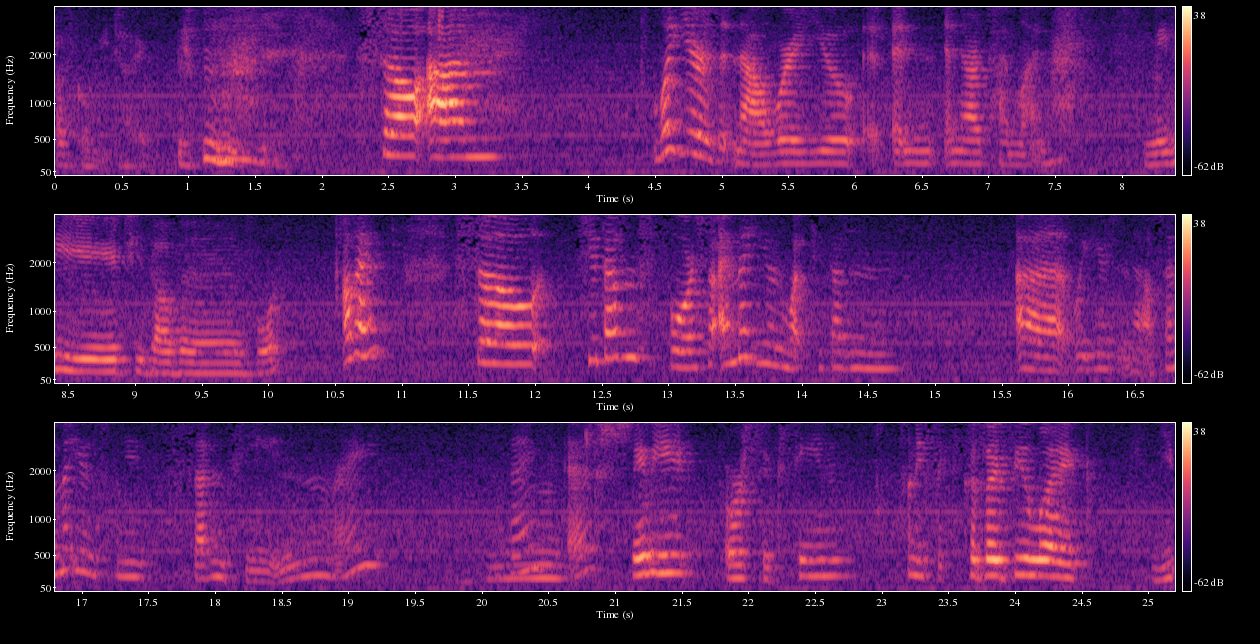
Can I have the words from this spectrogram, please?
That's to be tight. So, um, what year is it now? Where you in in our timeline? Maybe 2004? Okay. So 2004. So I met you in what 2000? Uh, what year is it now? So I met you in 2017, right? I think ish. Maybe, or 16? 2016. Because I feel like, you,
